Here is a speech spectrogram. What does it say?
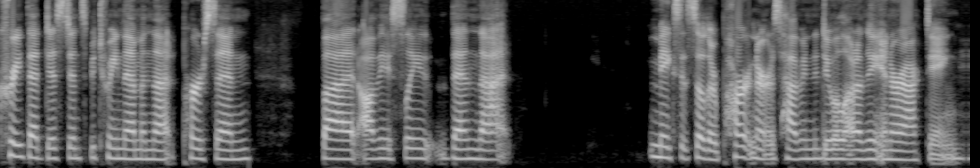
create that distance between them and that person. But obviously, then that makes it so their partner is having to do a lot of the interacting.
